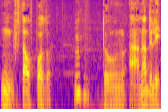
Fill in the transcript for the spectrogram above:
ну, встал в позу, угу. то а надо ли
